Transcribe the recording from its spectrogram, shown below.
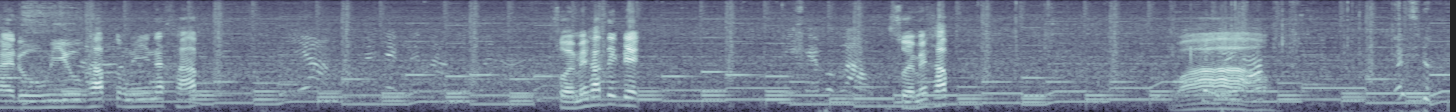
ให้ดูวิวครับตรงนี้นะครับเนี่ยให้เด็กเล่นน้ำสวยไหมครับเด็กมีแค่พวกเรา ๆ สวยไหมครับ ว้าวไม่สวย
